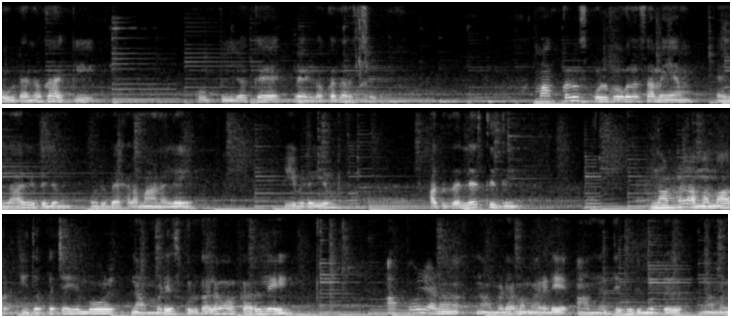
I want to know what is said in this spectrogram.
കൂട്ടാനൊക്കെ ആക്കി കുപ്പിയിലൊക്കെ വെള്ളമൊക്കെ നിറച്ചു. മക്കൾ സ്കൂൾ പോകുന്ന സമയം എല്ലാ വീട്ടിലും ഒരു ബഹളമാണല്ലേ? ഇവിടെയും അതുതന്നെ സ്ഥിതി. നമ്മൾ അമ്മമാർ ഇതൊക്കെ ചെയ്യുമ്പോൾ നമ്മുടെ സ്കൂൾ കാലം ഓർക്കാറില്ലേ? അപ്പോഴാണ് നമ്മുടെ അമ്മമാരുടെ അന്നത്തെ ബുദ്ധിമുട്ട് നമ്മൾ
